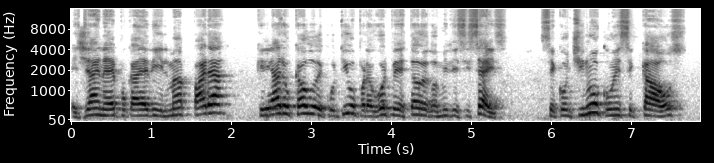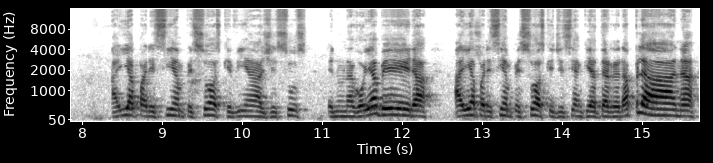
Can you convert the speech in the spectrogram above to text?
ya en la época de Dilma para crear un caudo de cultivo para el golpe de Estado de 2016. Se continuó con ese caos, ahí aparecían personas que veían a Jesús en una goiabera, ahí aparecían personas que decían que la Tierra era plana,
